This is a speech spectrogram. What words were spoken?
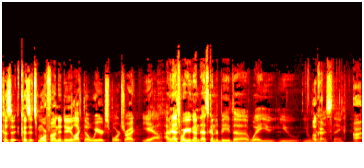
Because because it's more fun to do like the weird sports, right? Yeah, I mean that's where you're gonna. That's gonna be the way you you you win Okay. this thing. All right,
